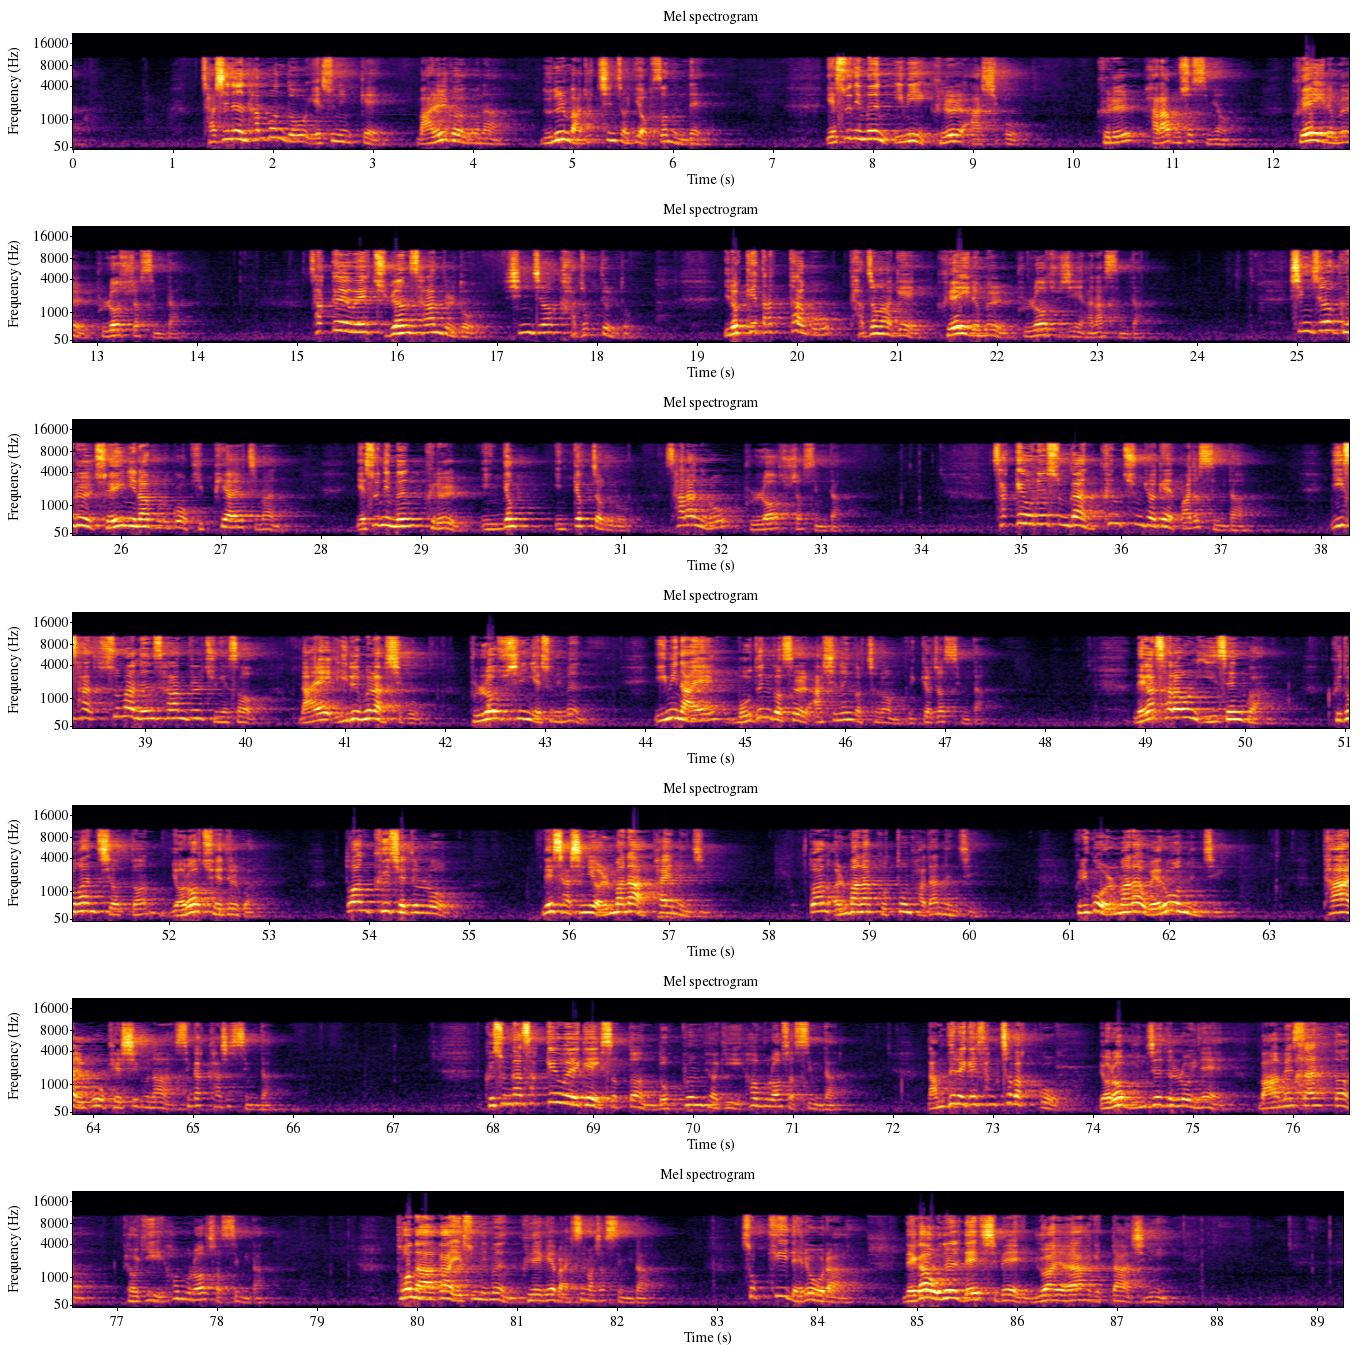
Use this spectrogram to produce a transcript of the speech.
자신은 한 번도 예수님께 말을 걸거나 눈을 마주친 적이 없었는데 예수님은 이미 그를 아시고 그를 바라보셨으며 그의 이름을 불러주셨습니다. 사개오의 주변 사람들도 심지어 가족들도 이렇게 따뜻하고 다정하게 그의 이름을 불러주지 않았습니다. 심지어 그를 죄인이라 부르고 기피하였지만 예수님은 그를 인격, 인격적으로 사랑으로 불러주셨습니다. 삭개오는 순간 큰 충격에 빠졌습니다. 이 사, 수많은 사람들 중에서 나의 이름을 아시고 불러주신 예수님은 이미 나의 모든 것을 아시는 것처럼 느껴졌습니다. 내가 살아온 인생과 그동안 지었던 여러 죄들과 또한 그 죄들로 내 자신이 얼마나 아파했는지, 또한 얼마나 고통받았는지, 그리고 얼마나 외로웠는지 다 알고 계시구나 생각하셨습니다. 그 순간 삭개오에게 있었던 높은 벽이 허물어졌습니다. 남들에게 상처받고 여러 문제들로 인해 마음에 쌓였던 벽이 허물어졌습니다. 더 나아가 예수님은 그에게 말씀하셨습니다. 속히 내려오라. 내가 오늘 내 집에 유하여야 하겠다 하시니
